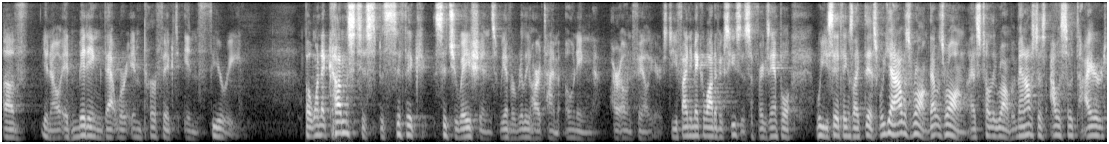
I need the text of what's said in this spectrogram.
of you know, admitting that we're imperfect in theory. But when it comes to specific situations, we have a really hard time owning our own failures. Do you find you make a lot of excuses? So, for example, will you say things like this? Well, yeah, I was wrong. That was wrong. That's totally wrong. But man, I was just, I was so tired.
